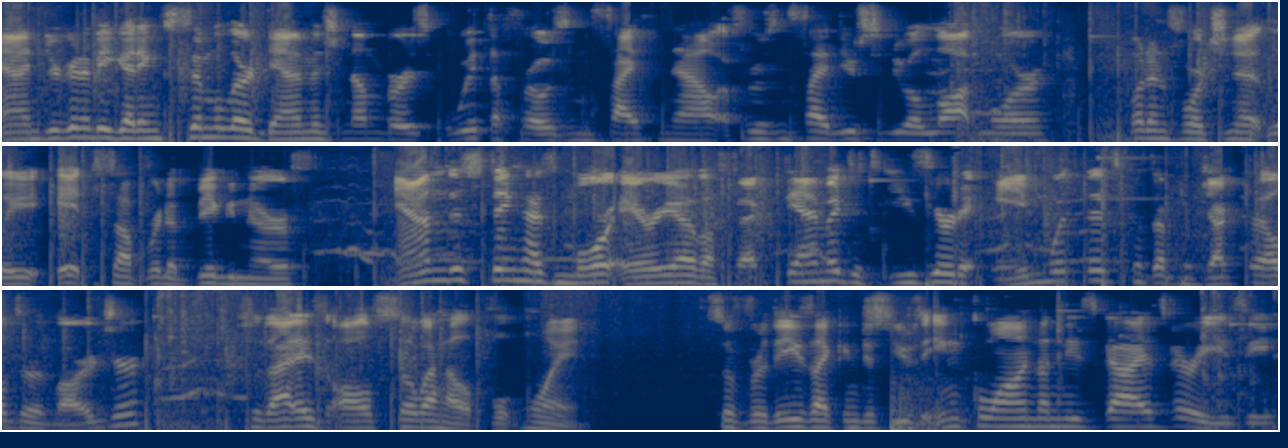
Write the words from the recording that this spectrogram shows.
And you're going to be getting similar damage numbers with a Frozen Scythe now. A Frozen Scythe used to do a lot more, but unfortunately, it suffered a big nerf. And this thing has more area of effect damage. It's easier to aim with this because the projectiles are larger. So that is also a helpful point. So for these, I can just use Ink Wand on these guys. Very easy.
